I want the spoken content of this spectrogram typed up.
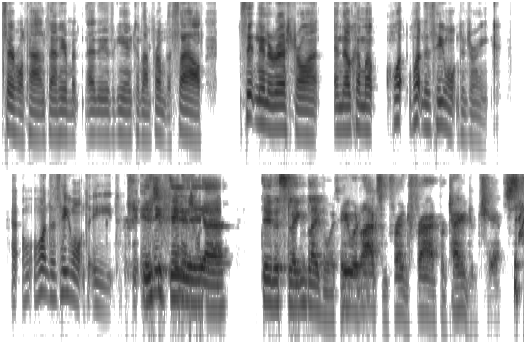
several times down here, but that is again because I'm from the south. Sitting in a restaurant and they'll come up. What what does he want to drink? Uh, What does he want to eat? I- You Is he should do with- the uh, do the sling blade voice. He would like some French fried potato chips.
